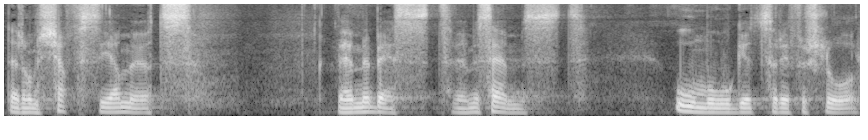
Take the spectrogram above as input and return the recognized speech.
Där de tjafsiga möts. Vem är bäst? Vem är sämst? Omoget så det förslår.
